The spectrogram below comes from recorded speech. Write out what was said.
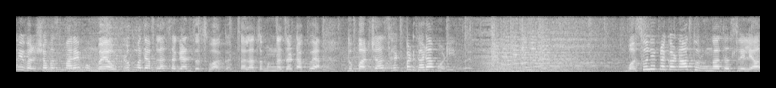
मी वर्षा बसमारे मुंबई आउटलुकमध्ये आपल्या सगळ्यांचं स्वागत. चला तर मग नजर टाकूया दुपारच्या झटपट घडामोडींवर. वसुली प्रकरणात तुरुंगात असलेल्या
